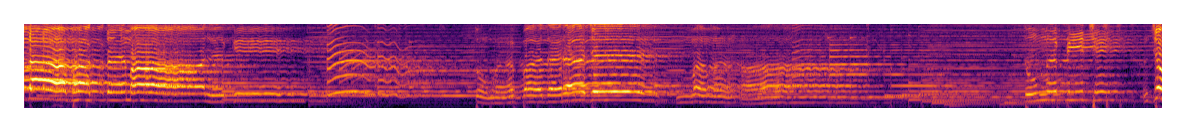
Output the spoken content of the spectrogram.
श्रोता भक्त माल के तुम पदरज मम तुम पीछे जो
